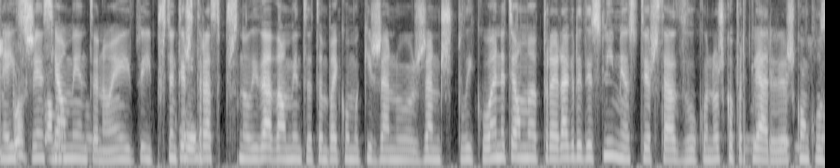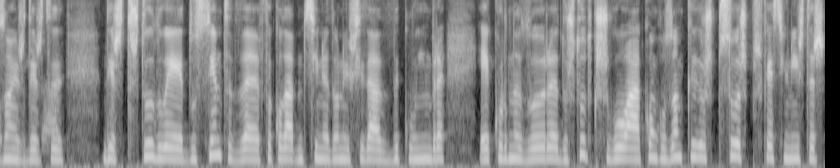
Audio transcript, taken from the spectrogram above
A exigência aumenta, não é? E, e portanto, este é. traço de personalidade aumenta também, como aqui já, no, já nos explicou. Ana Telma Pereira, agradeço-lhe imenso ter estado connosco a partilhar as conclusões deste, deste estudo. É docente da Faculdade de Medicina da Universidade de Coimbra, é coordenadora do estudo que chegou à conclusão que as pessoas perfeccionistas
